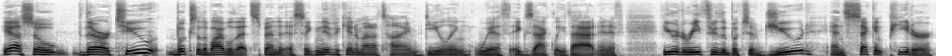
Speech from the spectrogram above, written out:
Yeah, so there are two books of the Bible that spend a significant amount of time dealing with exactly that. And if, if you were to read through the books of Jude and Second Peter,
